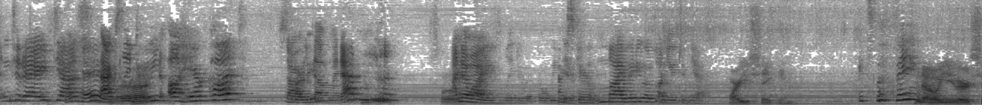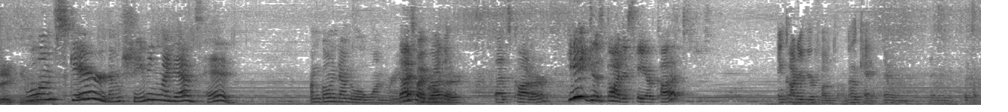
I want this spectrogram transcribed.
And today, Dad's Okay. actually All right. doing a haircut. Sorry, Ready? that was my dad. So, I know I usually do it, but we I'm did scared. put my videos on YouTube yet. Why are you shaking? It's the thing. No, you are shaking. Well, I'm scared. I'm shaving my dad's head. I'm going down to a one, right? That's my No. brother. That's Connor. He just got his hair cut. And Connor, your phone's on. Okay, never mind. Never mind.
